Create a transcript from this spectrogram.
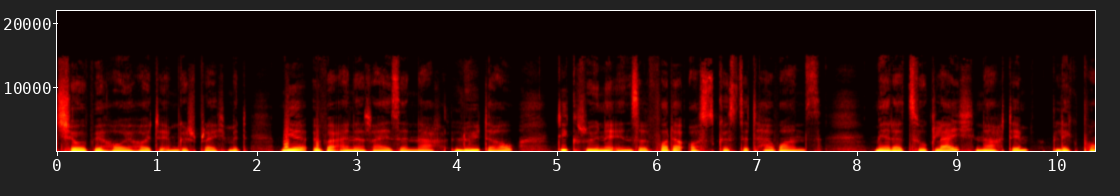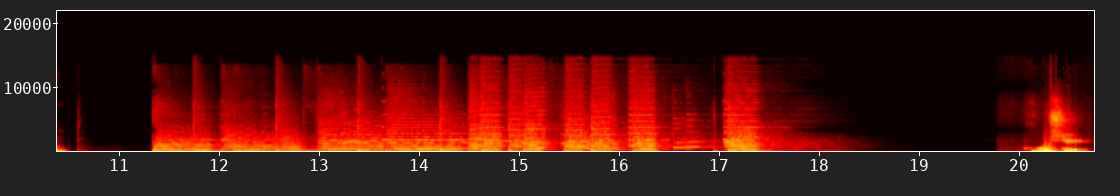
Chiu Bihoi heute im Gespräch mit mir über eine Reise nach Lüdao, die grüne Insel vor der Ostküste Taiwans. Mehr dazu gleich nach dem Blickpunkt. Hushi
